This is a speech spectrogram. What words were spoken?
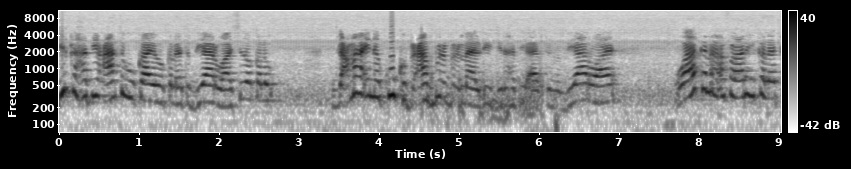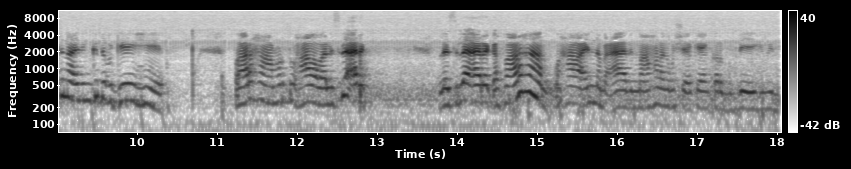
jirka haddii caato uu kaayo oo kaleeto diyaar waaye. Sidoo kale gacmaha inay kuu kobcaan bucbuc maa la dhihi jira haddii aartino diyaar waaye. Waa kana afaarihii kaleetana idinka dabageeyahee afaarahan horta waxaa waa laisla arag. Laisla arag afaarahan waxaa inaba caadi maaha lagama sheekeyn karo gabdheyga wiil.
